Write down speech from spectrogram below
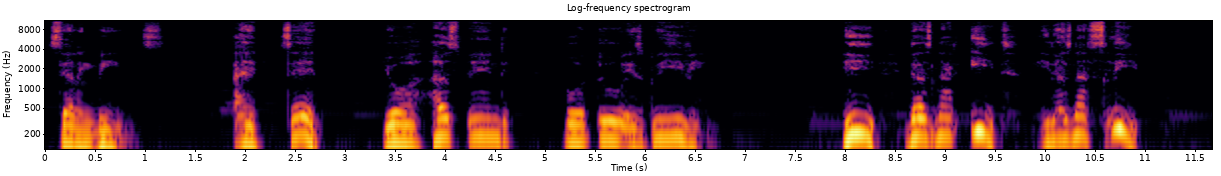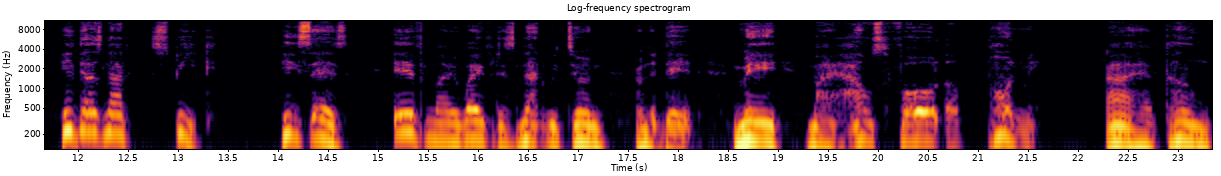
selling beans. I said, Your husband, Bordeaux, is grieving. He does not eat. He does not sleep. He does not speak. He says, If my wife does not return from the dead, may my house fall upon me. I have come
